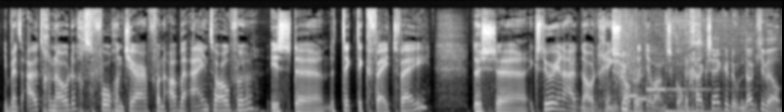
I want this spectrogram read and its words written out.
Je bent uitgenodigd. Volgend jaar van Abbe Eindhoven is de, de TikTok V2. Dus eh, ik stuur je een uitnodiging. Ik Super. hoop dat je langskomt. Dat ga ik zeker doen, dankjewel.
